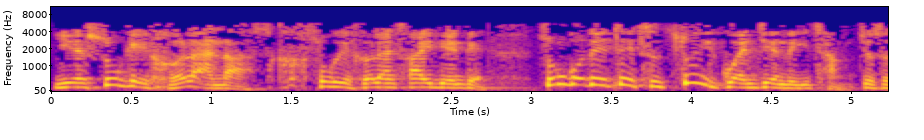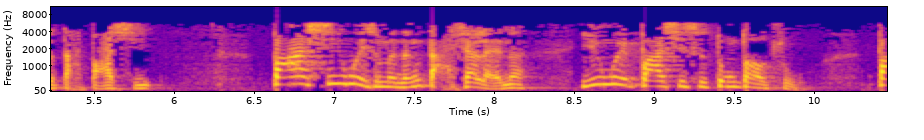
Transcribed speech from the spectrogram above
也输给荷兰了，输给荷兰差一点点。中国队这次最关键的一场就是打巴西。巴西为什么能打下来呢？因为巴西是东道主。巴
